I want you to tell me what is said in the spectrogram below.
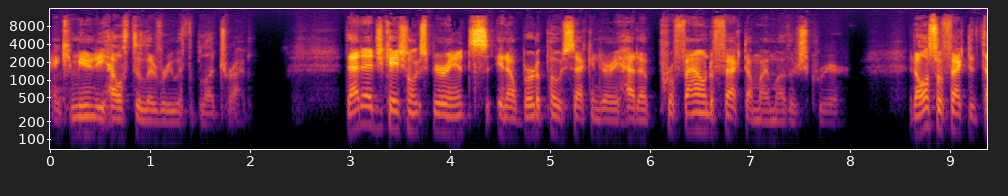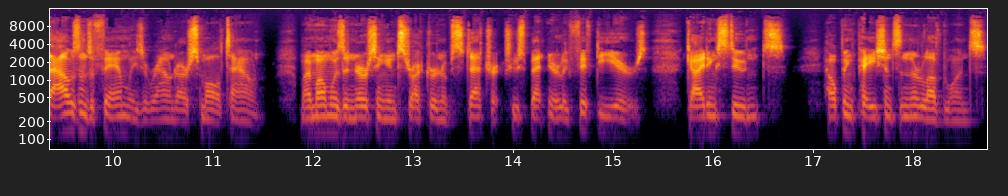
and community health delivery with the Blood Tribe. That educational experience in Alberta post secondary had a profound effect on my mother's career. It also affected thousands of families around our small town. My mom was a nursing instructor in obstetrics who spent nearly 50 years guiding students, helping patients and their loved ones,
